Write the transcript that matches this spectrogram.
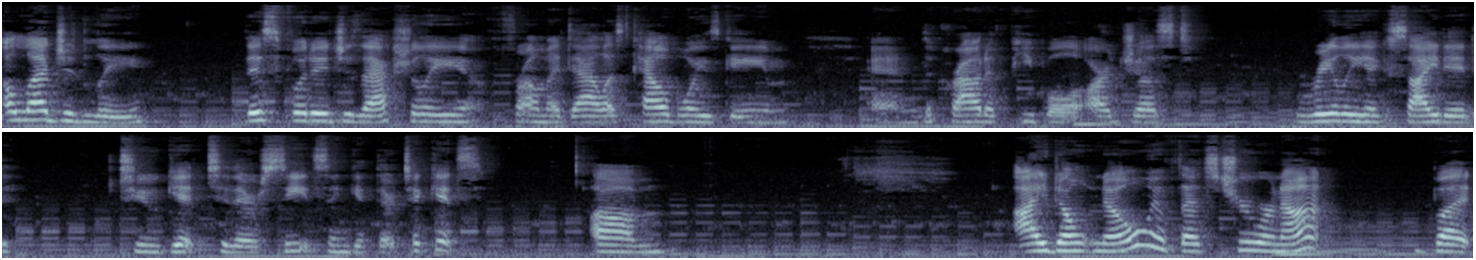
allegedly, this footage is actually from a Dallas Cowboys game, and the crowd of people are just really excited to get to their seats and get their tickets. Um, I don't know if that's true or not, but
